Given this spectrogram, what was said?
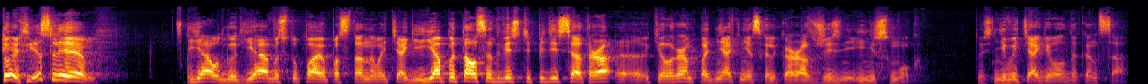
То есть, если я вот, говорю, я выступаю по становой тяге. Я пытался 250 э, килограмм поднять несколько раз в жизни и не смог. То есть не вытягивал до конца.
